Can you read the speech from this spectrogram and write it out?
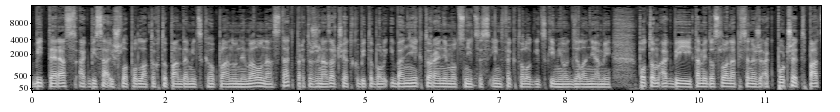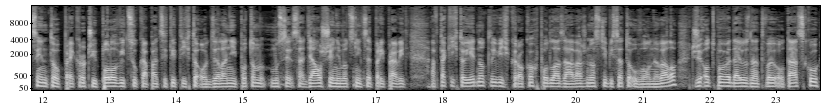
by teraz, ak by sa išlo podľa tohto pandemického plánu, nemalo nastať, pretože na začiatku by to boli iba niektoré nemocnice s infektologickými oddeleniami. Potom, ak by, tam je doslova napísané, že ak počet pacientov prekročí polovicu kapacity týchto oddelení, potom musia sa ďalšie nemocnice pripraviť robiť. A v takýchto jednotlivých krokoch podľa závažnosti by sa to uvoľňovalo. Čiže odpovedajúc na tvoju otázku,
